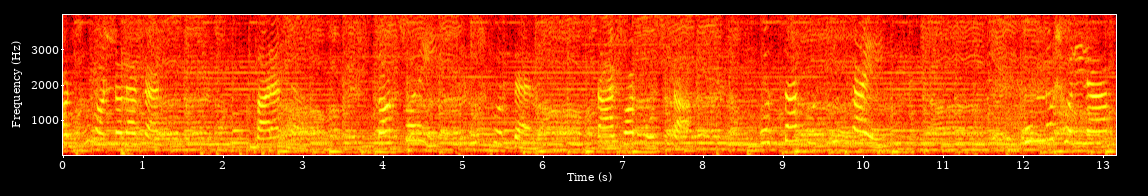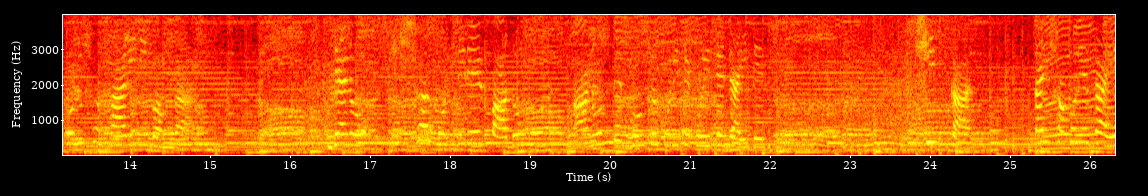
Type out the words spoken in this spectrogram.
অর্ধমণ্ডলাকার বারান্দা। তৎপরে পুষ্পোদ্যান। তারপর পোস্তার পশ্চিম গায়ে পূর্ণ সলিলা কলুষ হারিণী গঙ্গা। যেন ঈশ্বর মন্দিরের পাদমূল আনন্দে ধ্বংস করিতে করিতে যাইতেছে। শীতকাল, তাই সকলের গায়ে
